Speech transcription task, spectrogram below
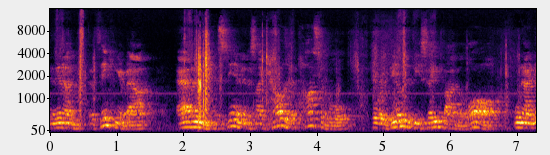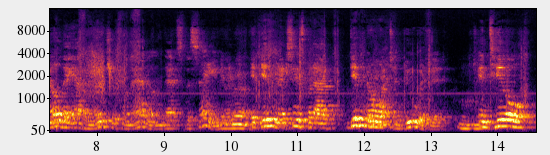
And then I'm thinking about Adam and his sin, and it's like, how is it possible for them to be saved by the law when I know they have a nature from Adam that's the same? And it, it didn't make sense, but I didn't know what to do with it mm-hmm. until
